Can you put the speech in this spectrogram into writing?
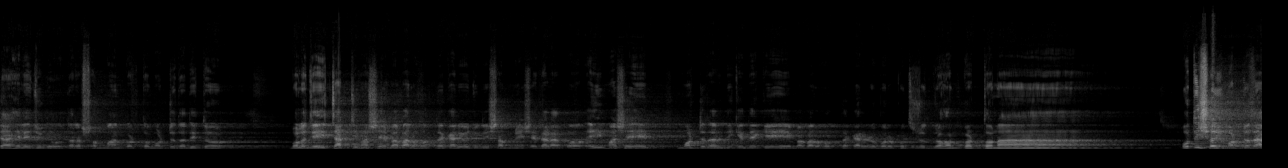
জাহেলে যুগেও তারা সম্মান করত, মর্যাদা দিত। বলে যে এই চারটি মাসে বাবার হত্যাকারীও যদি সামনে এসে দাঁড়াতো, এই মাসের মর্যাদার দিকে দেখে বাবার হত্যাকারীর উপর প্রতিশোধ গ্রহণ করত না। অতিশয় মর্যাদা।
